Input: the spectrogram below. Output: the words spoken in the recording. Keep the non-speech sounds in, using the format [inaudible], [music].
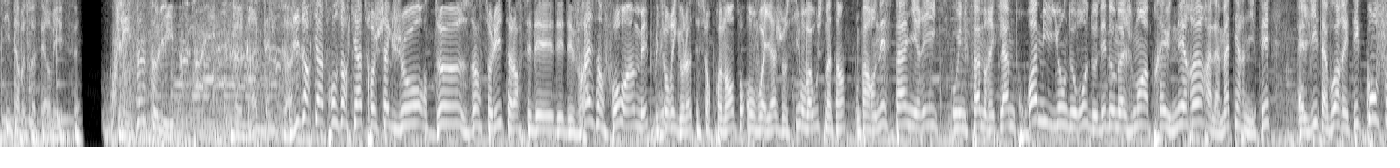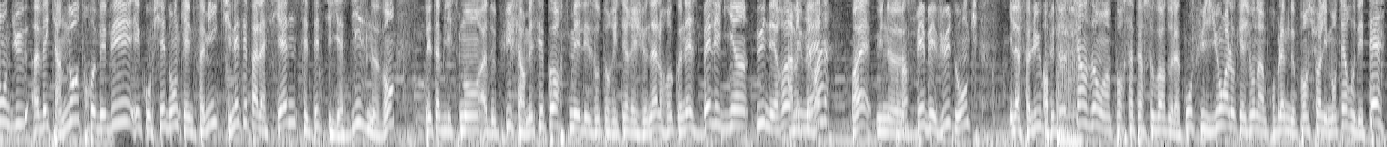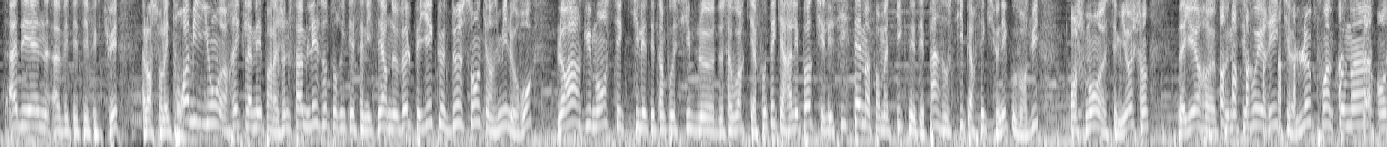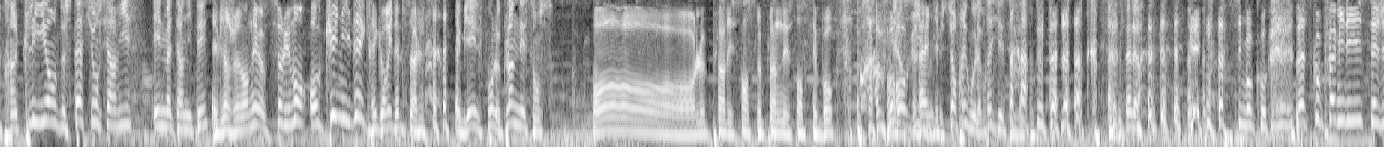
site à votre service. Les insolites de Greg Delson. 10h04, 11h04, chaque jour, deux insolites. Alors, c'est des, des, des vraies infos, hein, mais plutôt rigolotes et surprenantes. On voyage aussi. On va où ce matin? On part en Espagne, Eric, où une femme réclame 3 millions d'euros de dédommagement après une erreur à la maternité. Elle dit avoir été confondue avec un autre bébé et confiée donc à une famille qui n'était pas la sienne. C'était il y a 19 ans. L'établissement a depuis fermé ses portes, mais les autorités régionales reconnaissent bel et bien une erreur Ah, mais humaine. Ouais, une Ah, mince. bébé vue donc. Il a fallu plus de 15 ans hein, pour s'apercevoir de la confusion à l'occasion d'un problème de pension alimentaire où des tests ADN avaient été effectués. Alors sur les 3 millions réclamés par la jeune femme, les autorités sanitaires ne veulent payer que 215 000 euros. Leur argument, c'est qu'il était impossible de savoir qui a fauté car à l'époque, les systèmes informatiques n'étaient pas aussi perfectionnés qu'aujourd'hui. Franchement, euh, c'est mioche. hein. D'ailleurs, euh, connaissez-vous [laughs] Eric, le point commun entre un client de station-service et une maternité? Eh bien, je n'en ai absolument aucune idée, Grégory Delsol. Eh bien, ils font le plein de naissance. Oh, le plein d'essence, le plein de naissance, c'est beau. [laughs] Bravo, Merci, je Greg. suis surpris que vous l'appréciez celle-là. [laughs] Tout à l'heure. Tout à l'heure. [laughs] Merci beaucoup. La Scoop Family, c'est juste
